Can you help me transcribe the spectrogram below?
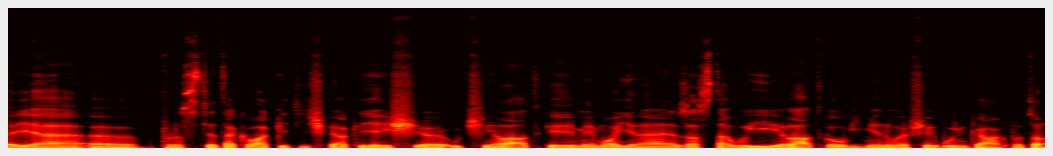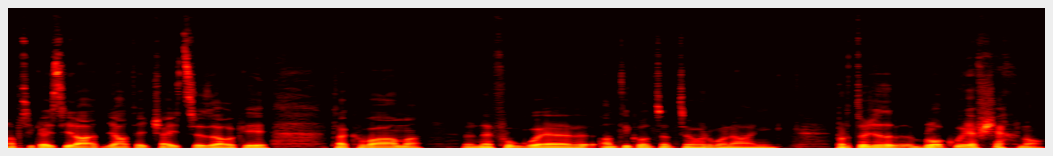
je e, prostě taková kytička, jejíž účinné látky mimo jiné zastavují látkou výměnu ve všech buňkách. Proto například, když si děláte čaj z třezalky, tak vám nefunguje antikoncepce hormonální, protože blokuje všechno.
